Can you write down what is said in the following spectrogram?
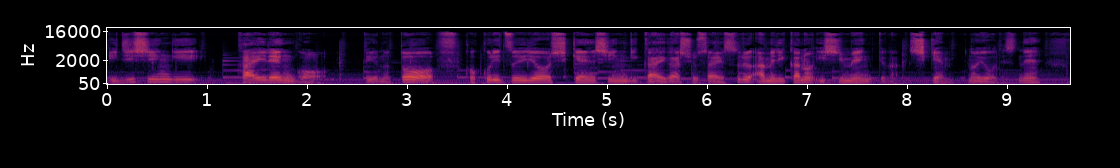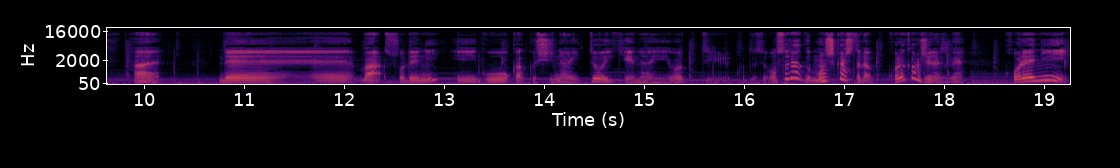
維持審議会連合っていうのと国立医療試験審議会が主催するアメリカの医師免許な試験のようですね。はい。で、まあ、それに合格しないといけないよっていうことです。おそらくもしかしたらこれかもしれないですね。これに、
